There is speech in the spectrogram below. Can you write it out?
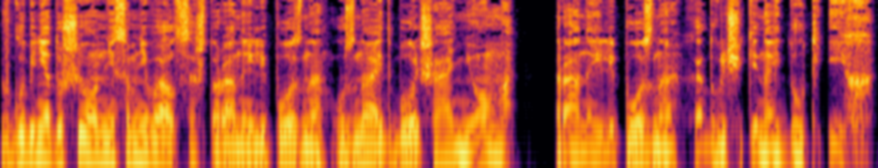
В глубине души он не сомневался, что рано или поздно узнает больше о нем — Рано или поздно ходульщики найдут их.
